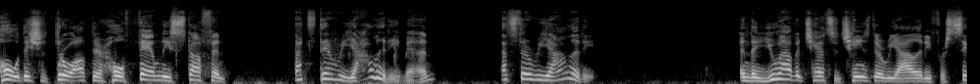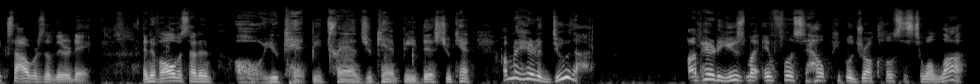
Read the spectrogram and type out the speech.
Oh, they should throw out their whole family stuff and that's their reality, man. That's their reality. And then you have a chance to change their reality for six hours of their day. And if all of a sudden, oh, you can't be trans, you can't be this, you can't, I'm not here to do that. I'm here to use my influence to help people draw closest to Allah,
